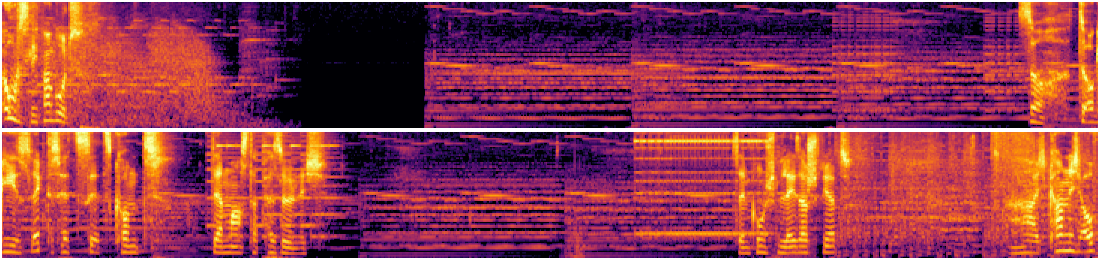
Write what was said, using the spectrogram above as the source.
Oh, das lief mal gut. So, Doggy ist weg. Das jetzt, jetzt kommt der Master persönlich. Mit seinem komischen Laserschwert. Ah, ich kann nicht auf...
